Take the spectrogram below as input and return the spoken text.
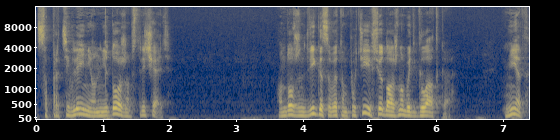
сопротивление он не должен встречать. Он должен двигаться в этом пути, и все должно быть гладко. Нет,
